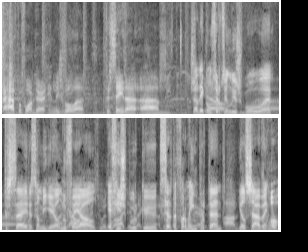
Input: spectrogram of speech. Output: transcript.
I have performed there in Lisboa, Terceira, um, já dei concertos em Lisboa, Terceira, São Miguel, no Feial. É fixe porque, de certa forma, é importante. Eles sabem, oh,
